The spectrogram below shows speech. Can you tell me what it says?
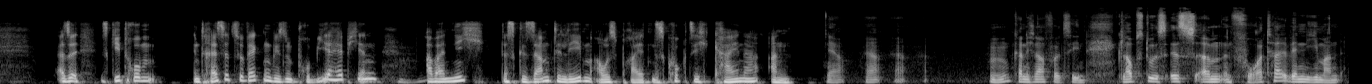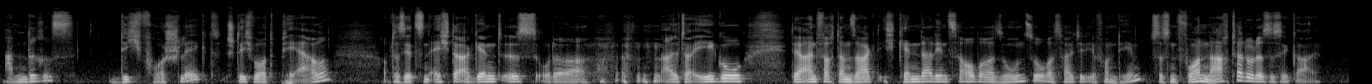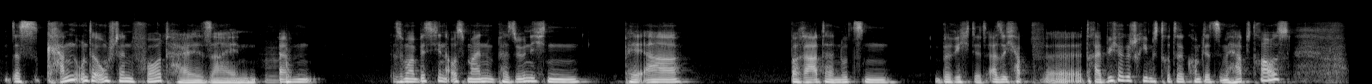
Also es geht darum, Interesse zu wecken, wie so ein Probierhäppchen, mhm. aber nicht das gesamte Leben ausbreiten. Das guckt sich keiner an. Ja, ja, ja. Mhm, kann ich nachvollziehen. Glaubst du, es ist ähm, ein Vorteil, wenn jemand anderes dich vorschlägt? Stichwort PR ob das jetzt ein echter Agent ist oder ein alter Ego, der einfach dann sagt, ich kenne da den Zauberer so und so, was haltet ihr von dem? Ist das ein Vor- und Nachteil oder ist es egal? Das kann unter Umständen Vorteil sein. Mhm. Ähm, also mal ein bisschen aus meinem persönlichen PR-Berater-Nutzen berichtet. Also ich habe äh, drei Bücher geschrieben, das dritte kommt jetzt im Herbst raus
